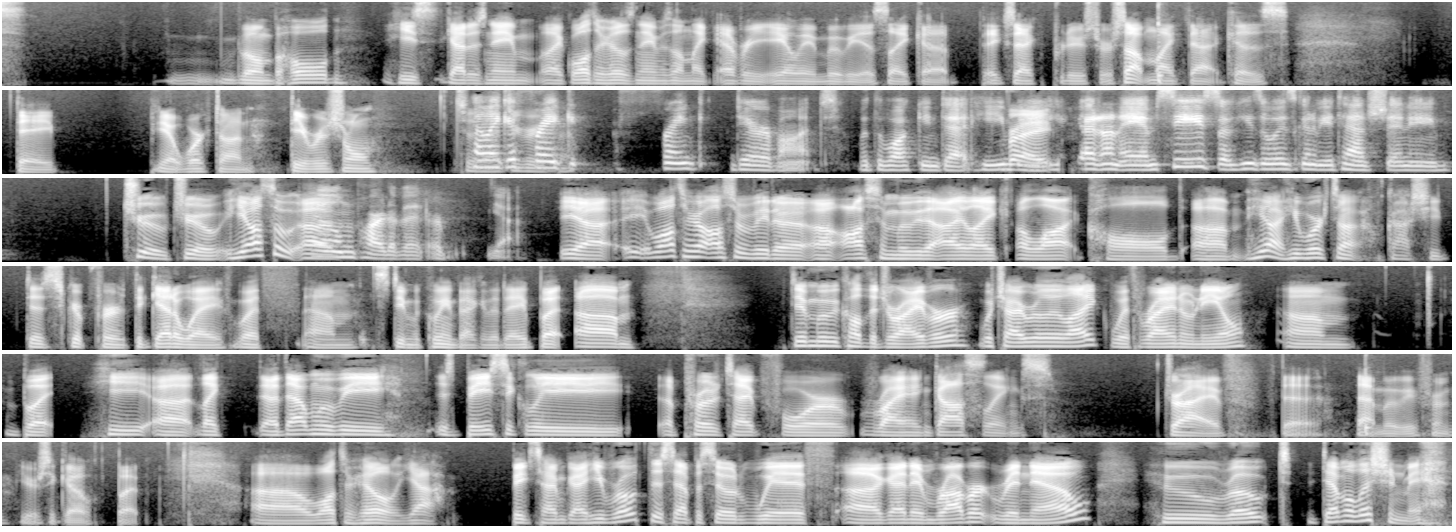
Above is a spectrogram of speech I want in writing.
lo and behold, he's got his name like Walter Hill's name is on like every Alien movie as like a exec producer or something like that because they you know worked on the original. to Kind of like a. Frank Frank Darabont with The Walking Dead. He Right. he on AMC, so he's always going to be attached to any True, true. He also uh, film part of it. Or yeah, Yeah, Walter also made a, a awesome movie that I like a lot called. Um, yeah, he worked on. Gosh, he did a script for The Getaway with um, Steve McQueen back in the day, but um, did a movie called The Driver, which I really like with Ryan O'Neal. Um, but he uh, like uh, that movie is basically a prototype for Ryan Gosling's Drive, the that movie from years ago. But uh, Walter Hill, yeah, big time guy. He wrote this episode with a guy named Robert Reneau, who wrote Demolition Man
